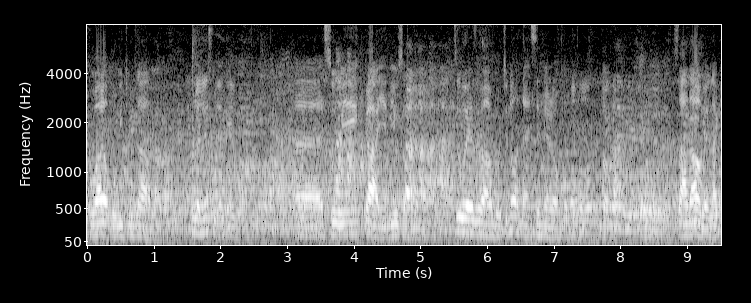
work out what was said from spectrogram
ကိုကတော့ပိုပြီးကြိုးစားရပါတော့ကိုလည်းလဲဆိုလိုက်သေးပေါ့အဲဆိုရင်ကရင်ပြုတ်ဆောင်တယ် သူရဲဆိုတာကိုကျွန်တော်အတန်ဆင်နေတော့မဟုတ်ဟုတ်ဟုတ်စာသားကိုပဲ like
